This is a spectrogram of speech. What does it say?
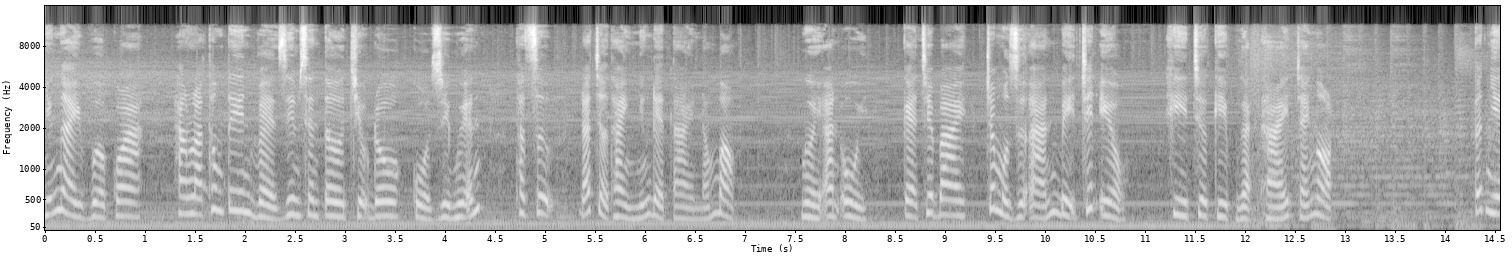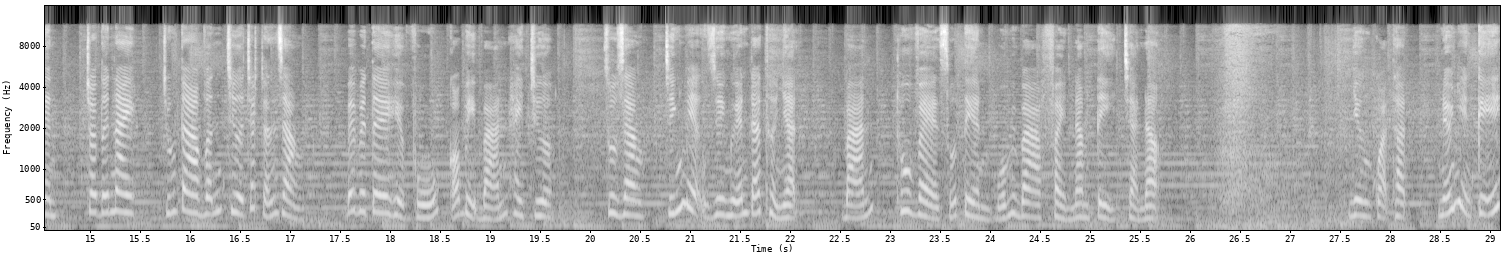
Những ngày vừa qua, hàng loạt thông tin về Gym Center triệu đô của Duy Nguyễn thật sự đã trở thành những đề tài nóng bỏng. Người an ủi, kẻ chia bai cho một dự án bị chết yểu khi chưa kịp gặt hái trái ngọt. Tất nhiên, cho tới nay, chúng ta vẫn chưa chắc chắn rằng BBT Hiệp Phú có bị bán hay chưa. Dù rằng chính miệng Duy Nguyễn đã thừa nhận bán thu về số tiền 43,5 tỷ trả nợ. Nhưng quả thật, nếu nhìn kỹ,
